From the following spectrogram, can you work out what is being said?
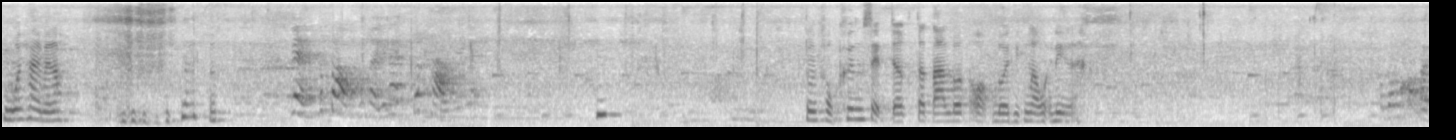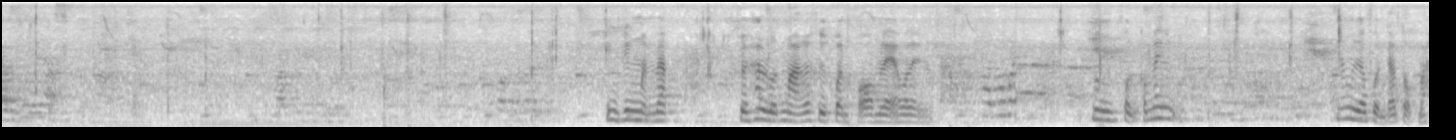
มึงว่าใช่ไหมล่ะ แบบก็ตอบมาหน่อยก็ได้ก็ถามเนี่ยจนเขาขึ้นเสร็จจะจะตาร์ทรถออกโดยทิ้งเราไว้นี่แหละเขาต้องออกไปแบบนี้เหรอจริง ๆ เหมือนแบบคือถ้ารถมาก็คือควรพร้อมแล้วอะไรเงี้ยอืมฝนก็ไม่ นั่งเรือฝนจะตกปะ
